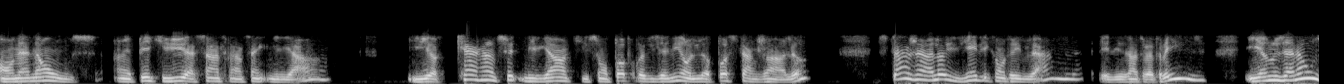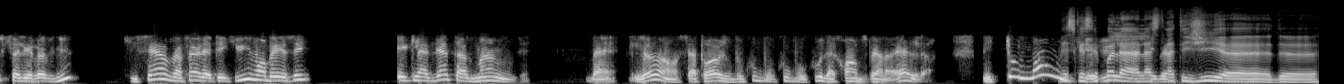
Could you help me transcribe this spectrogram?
On annonce un PQI à 135 milliards. Il y a 48 milliards qui ne sont pas provisionnés, on n'a pas cet argent-là. Cet argent-là, il vient des contribuables et des entreprises. Et on nous annonce que les revenus qui servent à faire la PQI vont baisser. et que la dette augmente, ben là, on s'approche beaucoup, beaucoup, beaucoup d'accroître du Père Noël. Là. Mais tout le monde. Mais est-ce que c'est pas la, stratégie euh, de,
